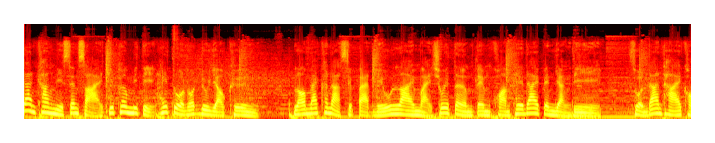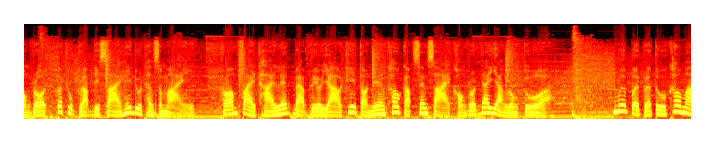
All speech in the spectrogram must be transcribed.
ด้านข้างมีเส้นสายที่เพิ่มมิติให้ตัวรถดูยาวขึ้น ล้อแม็กขนาด 18 นิ้วลายใหม่ช่วยเติมเต็มความเท่ได้เป็นอย่างดี ส่วนด้านท้ายของรถก็ถูกปรับดีไซน์ให้ดูทันสมัย พร้อมไฟท้ายเลดแบบเรียวยาวที่ต่อเนื่องเข้ากับเส้นสายของรถได้อย่างลงตัว เมื่อเปิดประตูเข้ามา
